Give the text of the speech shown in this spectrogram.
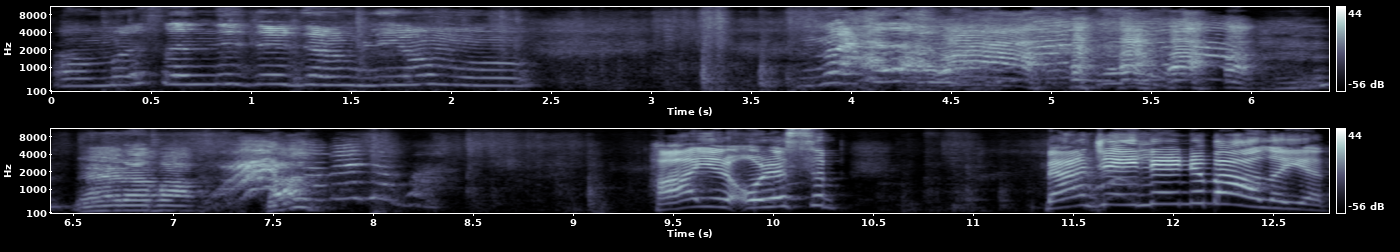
Ama sen ne diyeceğim biliyor musun? Merhaba. Merhaba. Lan Hayır orası... Bence ellerini bağlayın.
